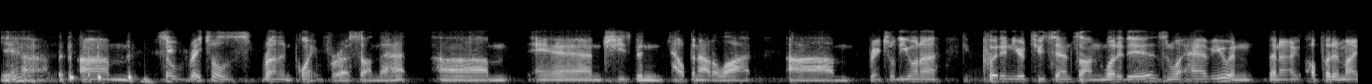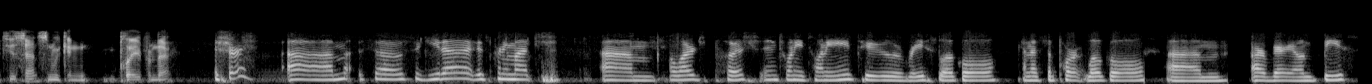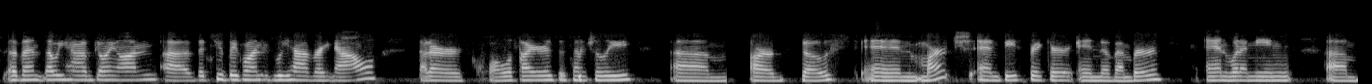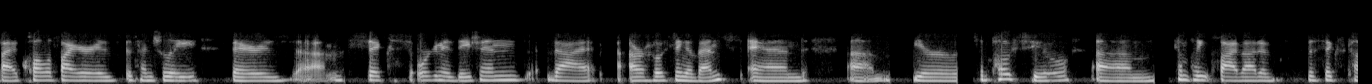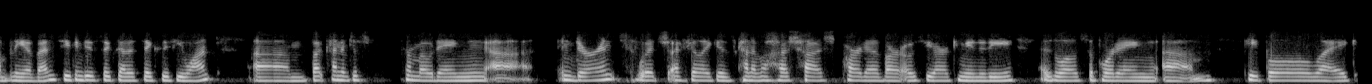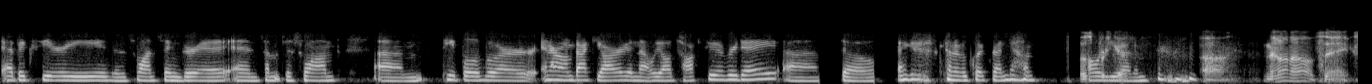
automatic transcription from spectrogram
yeah. Um, so Rachel's running point for us on that, um, and she's been helping out a lot. Um, Rachel, do you want to put in your two cents on what it is and what have you, and then I, will put in my two cents, and we can play from there. Sure. Um, so Sagita is pretty much um, a large push in 2020 to race local, kind of support local. Um, our very own Beast event that we have going on. Uh, the two big ones we have right now that are qualifiers essentially um, are Ghost in March and Beastbreaker in November. And what I mean um, by qualifier is essentially there's um, six organizations that are hosting events, and um, you're supposed to um, complete five out of the six company events. You can do six out of six if you want, um, but kind of just promoting uh, endurance, which I feel like is kind of a hush hush part of our OCR community, as well as supporting um, people like Epic Series and Swanson Grit and Summit to Swamp, um, people who are in our own backyard and that we all talk to every day. Um, so I guess kind of a quick rundown. That's all pretty you, good. Adam. uh, no, no, thanks.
